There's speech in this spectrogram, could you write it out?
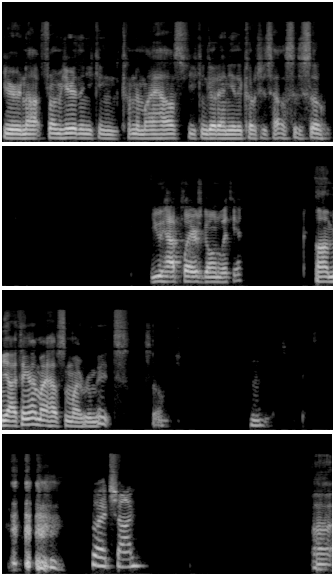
you're not from here, then you can come to my house. You can go to any of the coaches' houses. So, You have players going with you. um, yeah, I think I might have some of my roommates. So. Go ahead, Sean. Uh,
